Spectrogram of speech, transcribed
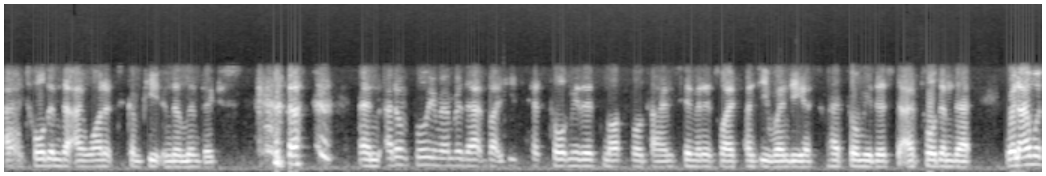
I told him that I wanted to compete in the Olympics. and I don't fully remember that, but he has told me this multiple times. Him and his wife, Auntie Wendy, has, have told me this. That I've told him that when I was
